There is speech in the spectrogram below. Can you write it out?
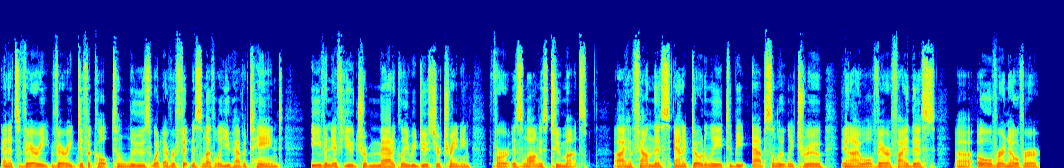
and it's very, very difficult to lose whatever fitness level you have attained, even if you dramatically reduce your training for as long as two months. I have found this anecdotally to be absolutely true, and I will verify this uh, over and over,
